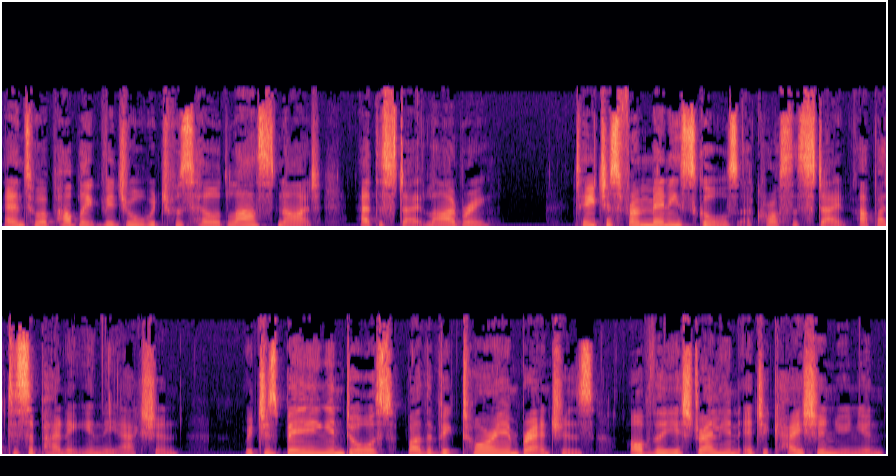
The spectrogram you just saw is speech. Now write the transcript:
and to a public vigil which was held last night at the State Library. Teachers from many schools across the state are participating in the action which is being endorsed by the Victorian branches of the Australian Education Union,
